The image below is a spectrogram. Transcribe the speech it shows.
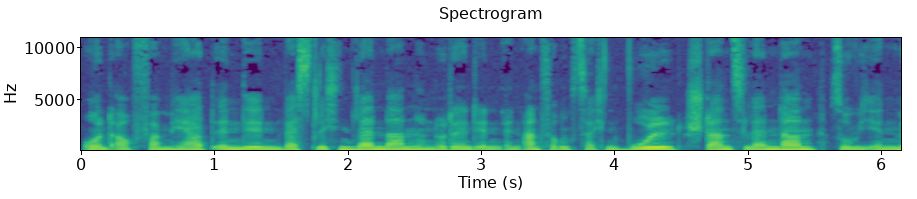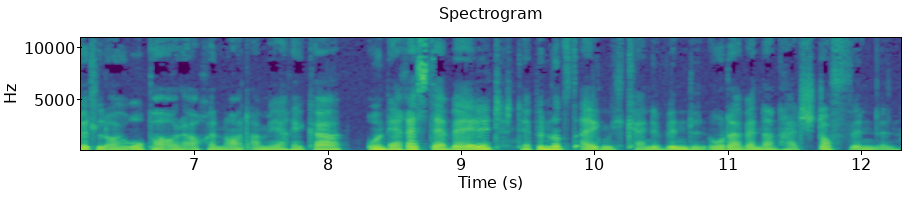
und auch vermehrt in den westlichen Ländern oder in den in Anführungszeichen Wohlstandsländern, so wie in Mitteleuropa oder auch in Nordamerika. Und der Rest der Welt, der benutzt eigentlich keine Windeln oder wenn dann halt Stoffwindeln.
